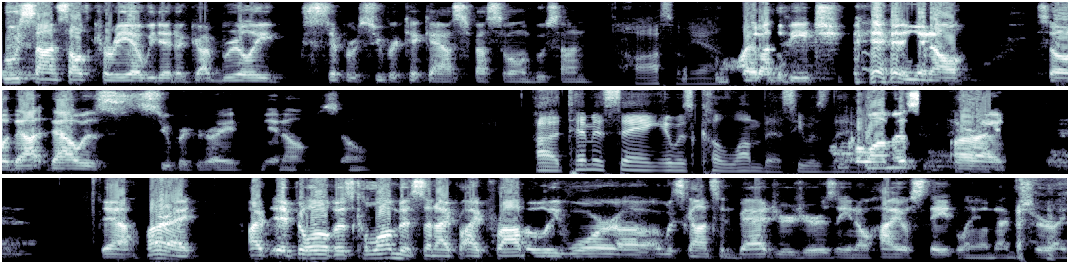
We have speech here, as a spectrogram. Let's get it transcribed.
Busan, South Korea. We did a, a really super super kick ass festival in Busan, Awesome. Yeah. right on the beach. you know, so that that was super great. You know, so Uh, Tim is saying it was Columbus. He was there. Columbus. All right. Yeah. All right. I, if well, if it's Columbus, then I, I probably wore uh, a Wisconsin Badger jersey in Ohio State land. I'm sure I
